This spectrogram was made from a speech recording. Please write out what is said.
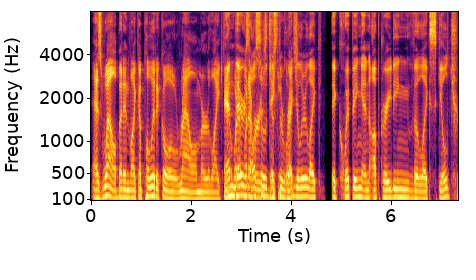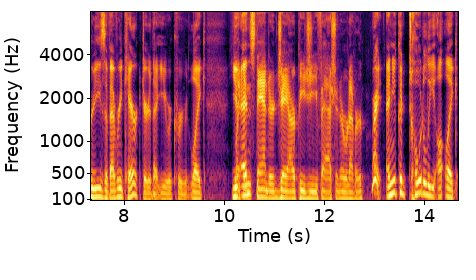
as well but in like a political realm or like and know, there's also just the place. regular like equipping and upgrading the like skill trees of every character that you recruit. Like you like and, in standard JRPG fashion or whatever. Right. And you could totally uh, like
